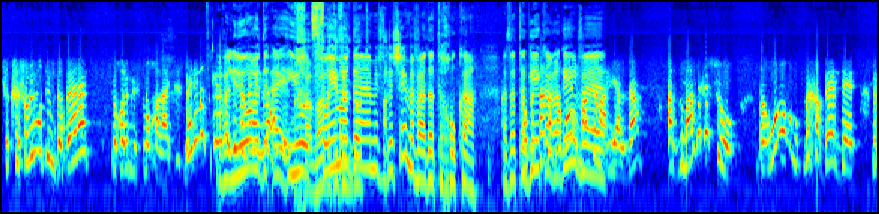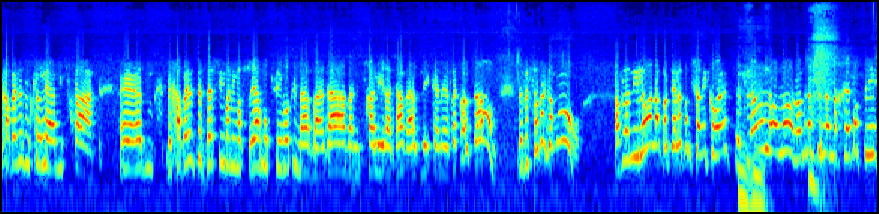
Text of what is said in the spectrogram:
שכששומעים אותי מדברת, יכולים לסמוך עליי. בין אם מסכימים אבל איתי יהיו ובין עוד, אם לא. אה, יהיו חברת צפויים הכנסת עוד אה, מפגשים בוועדת החוקה. אז את תגיעי כרגיל ו... מה זה, מה, אני ילדה? אז מה זה קשור? ברור, מכבדת, מכבדת את כללי המשחק, אה, מכבדת את זה שאם אני מפריעה מוציאים אותי מהוועדה ואני צריכה להירגע ואז להיכנס, הכל טוב, זה בסדר גמור. אבל אני לא עונה בטלפון כשאני כועסת, לא, לא, לא, לא מנסים לנחם אותי,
